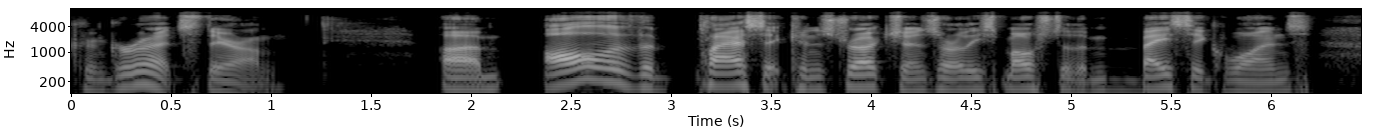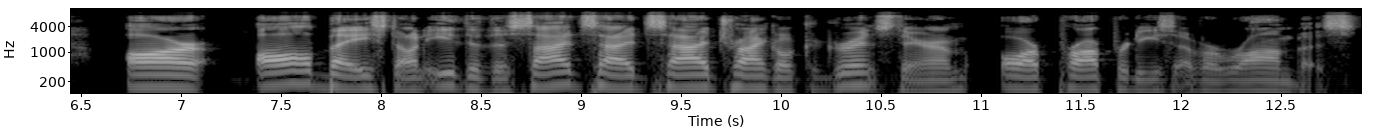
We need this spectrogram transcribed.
congruence theorem. Um, all of the classic constructions, or at least most of the basic ones, are all based on either the side-side-side triangle congruence theorem or properties of a rhombus.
